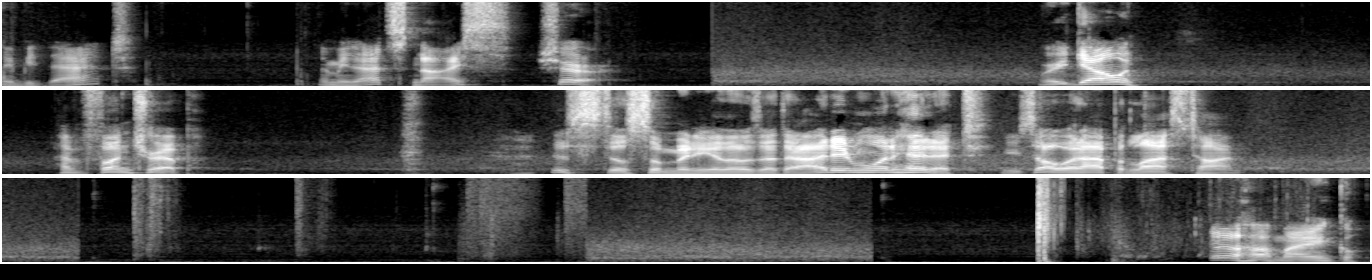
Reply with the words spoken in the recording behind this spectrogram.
maybe that? I mean, that's nice. Sure. Where are you going? Have a fun trip. There's still so many of those out there. I didn't want to hit it. You saw what happened last time. Ah, my ankle.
